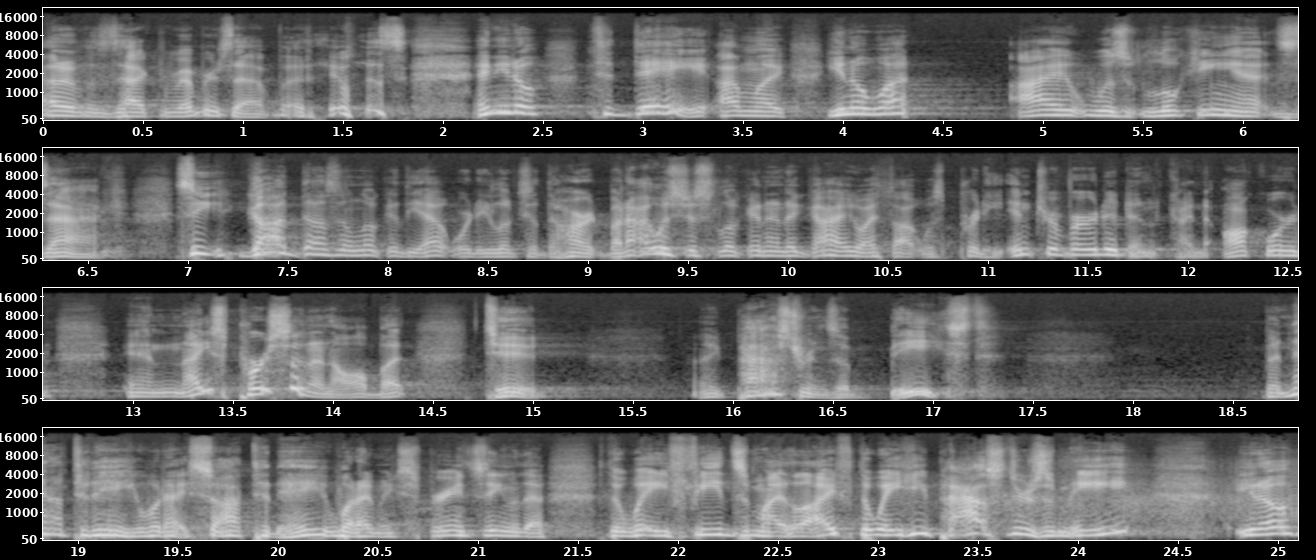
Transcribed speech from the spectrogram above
I don't know if Zach remembers that, but it was, and you know, today I'm like, you know what? I was looking at Zach. See, God doesn't look at the outward, He looks at the heart. But I was just looking at a guy who I thought was pretty introverted and kind of awkward and nice person and all. But dude, like pastoring's a beast. But now today, what I saw today, what I'm experiencing, the, the way he feeds my life, the way he pastors me, you know,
